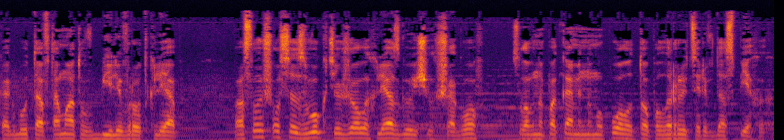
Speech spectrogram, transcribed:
как будто автомату вбили в рот кляп. Послышался звук тяжелых лязгающих шагов, словно по каменному полу топал рыцарь в доспехах,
